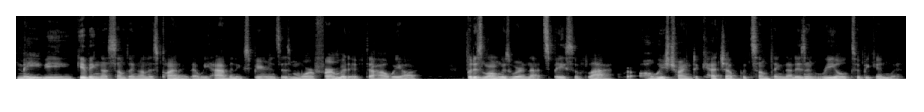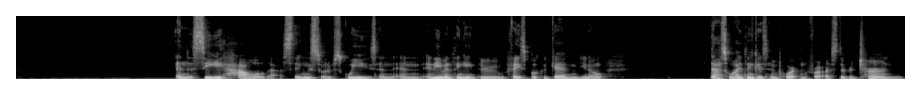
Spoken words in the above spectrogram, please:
maybe giving us something on this planet that we haven't experienced as more affirmative to how we are. But as long as we're in that space of lack we're always trying to catch up with something that isn't real to begin with and to see how that things sort of squeeze and and and even thinking through Facebook again, you know, that's why I think it's important for us to return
